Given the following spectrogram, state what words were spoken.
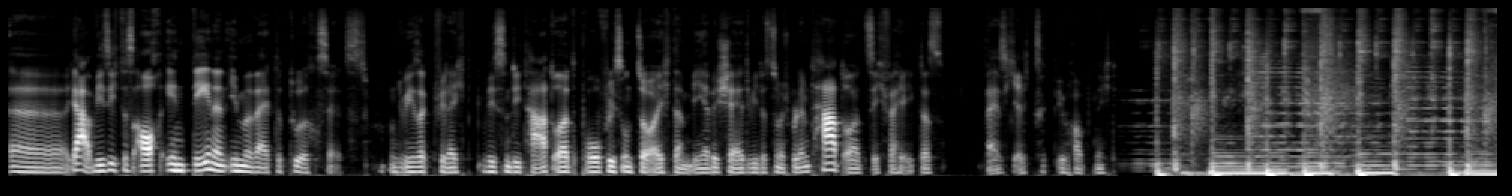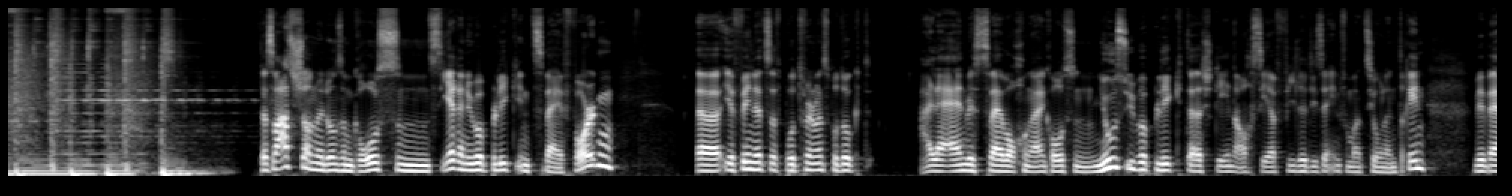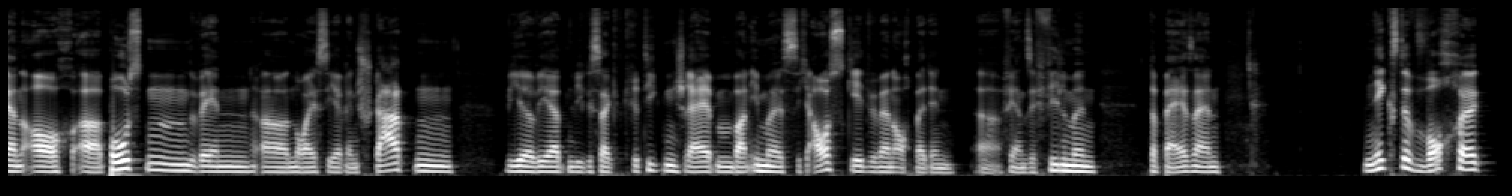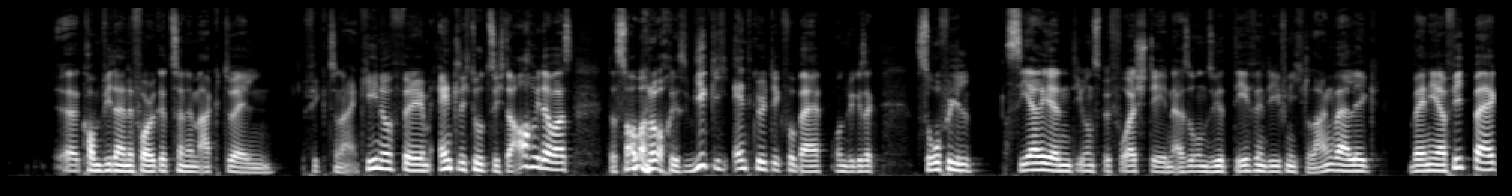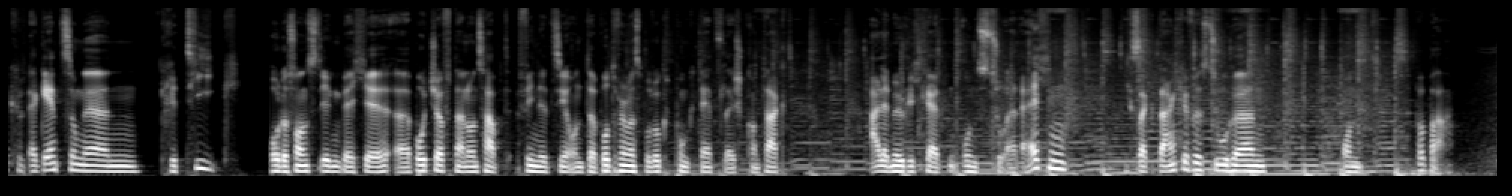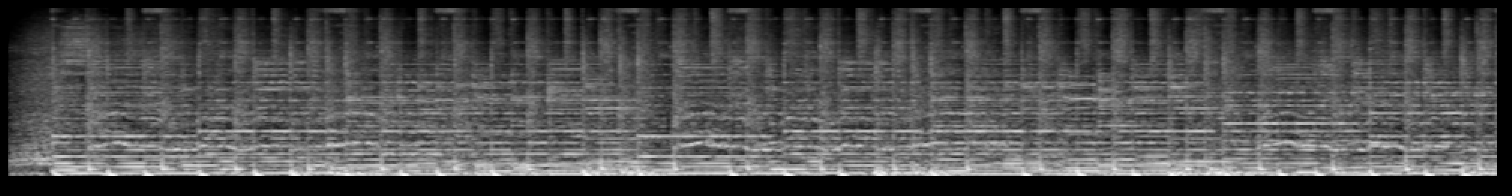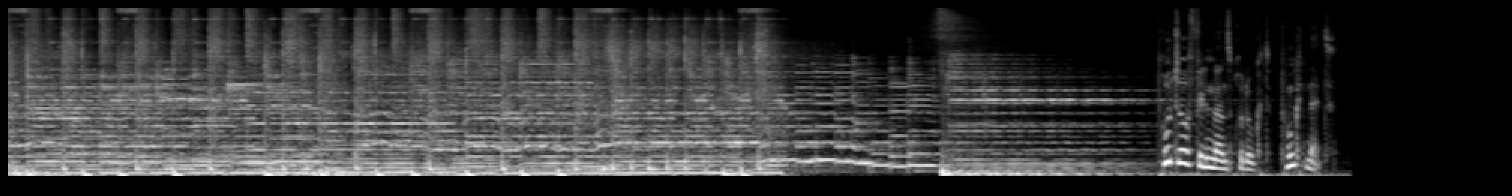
äh, ja, wie sich das auch in denen immer weiter durchsetzt. Und wie gesagt, vielleicht wissen die Tatort-Profis unter euch da mehr Bescheid, wie das zum Beispiel im Tatort sich verhält. Das weiß ich ehrlich gesagt überhaupt nicht. Das war's schon mit unserem großen Serienüberblick in zwei Folgen. Äh, ihr findet auf Brutfilmans Produkt alle ein bis zwei Wochen einen großen News-Überblick. Da stehen auch sehr viele dieser Informationen drin. Wir werden auch äh, posten, wenn äh, neue Serien starten. Wir werden, wie gesagt, Kritiken schreiben, wann immer es sich ausgeht. Wir werden auch bei den äh, Fernsehfilmen dabei sein. Nächste Woche äh, kommt wieder eine Folge zu einem aktuellen fiktionalen Kinofilm. Endlich tut sich da auch wieder was. Das Sommerloch ist wirklich endgültig vorbei. Und wie gesagt, so viel Serien, die uns bevorstehen. Also uns wird definitiv nicht langweilig. Wenn ihr Feedback, Ergänzungen, Kritik oder sonst irgendwelche äh, Botschaften an uns habt, findet ihr unter bruttofilmersprodukt.net slash Kontakt alle Möglichkeiten, uns zu erreichen. Ich sage danke fürs Zuhören und Baba. bruttofilmlandsprodukt.net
